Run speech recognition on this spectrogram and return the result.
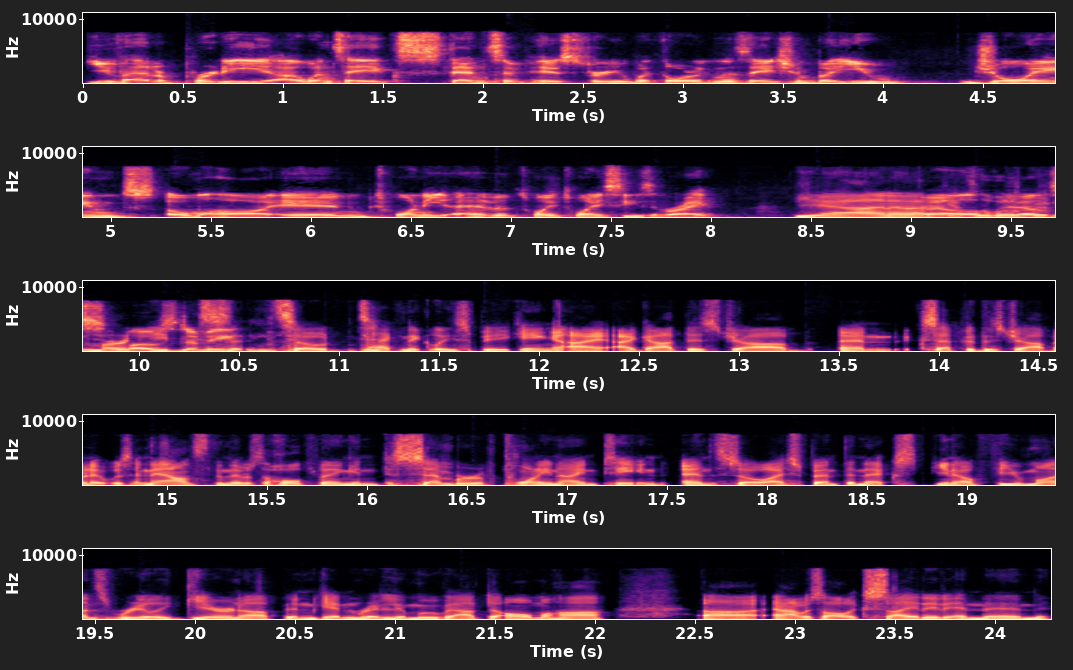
you've had a pretty I wouldn't say extensive history with the organization, but you joined Omaha in 20 ahead of the 2020 season, right? Yeah, and that well, gets a little bit murky. So, so, technically speaking, I, I got this job and accepted this job, and it was announced, and there was a whole thing in December of 2019. And so I spent the next you know few months really gearing up and getting ready to move out to Omaha, uh, and I was all excited. And then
